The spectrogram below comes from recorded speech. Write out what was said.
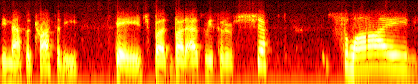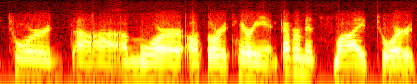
the mass atrocity stage, but but as we sort of shift slide towards uh, a more authoritarian government, slide towards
